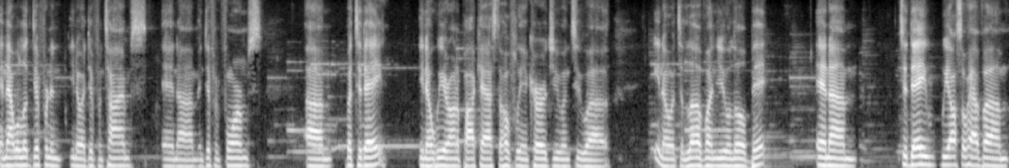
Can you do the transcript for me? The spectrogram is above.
and that will look different in you know at different times and um, in different forms. Um, but today, you know, we are on a podcast to hopefully encourage you and to, uh, you know, and to love on you a little bit. And um, today we also have, um,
